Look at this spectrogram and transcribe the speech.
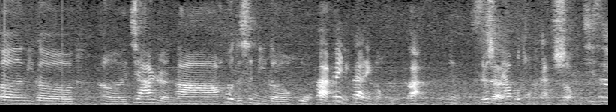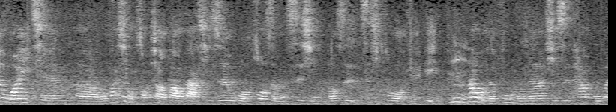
呃，你的呃家人啊，或者是你的伙伴，被你带领的伙伴，嗯，有什么样不同的感受？其实我以前，呃，我发现我从小到大，其实我做什么事情，我都是自己做决定。嗯，那我的父母呢，其实他不会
